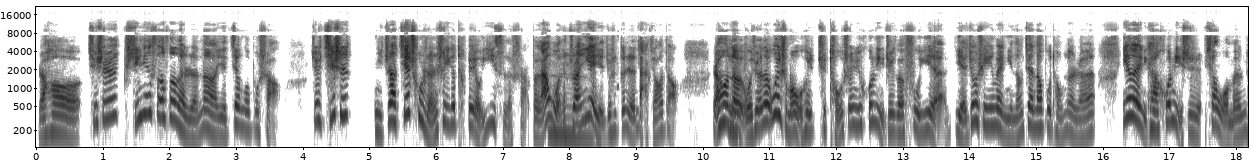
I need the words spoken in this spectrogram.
然后其实形形色色的人呢也见过不少，就其实你知道接触人是一个特别有意思的事儿，本来我的专业也就是跟人打交道。然后呢，我觉得为什么我会去投身于婚礼这个副业，也就是因为你能见到不同的人。因为你看，婚礼是像我们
